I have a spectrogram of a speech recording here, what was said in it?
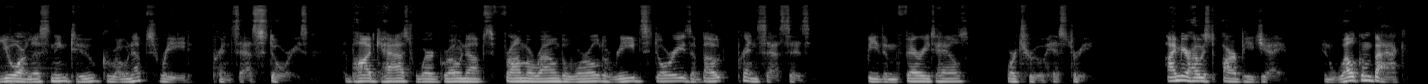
You are listening to Grown Ups Read Princess Stories, the podcast where grown ups from around the world read stories about princesses, be them fairy tales or true history. I'm your host, RPJ, and welcome back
